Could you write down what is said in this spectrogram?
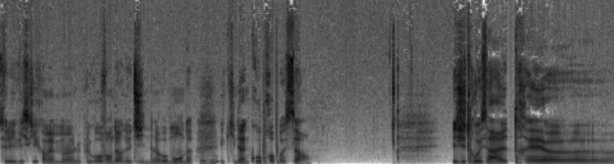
C'est Levis qui est quand même euh, le plus gros vendeur de jeans au monde Mhm. et qui d'un coup propose ça. Et j'ai trouvé ça très. euh,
